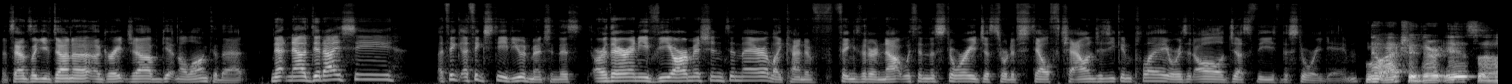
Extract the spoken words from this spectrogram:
that sounds like you've done a, a great job getting along to that. Now, now, did I see? I think I think Steve, you had mentioned this. Are there any VR missions in there, like kind of things that are not within the story, just sort of stealth challenges you can play, or is it all just the the story game? No, actually, there is. Uh,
